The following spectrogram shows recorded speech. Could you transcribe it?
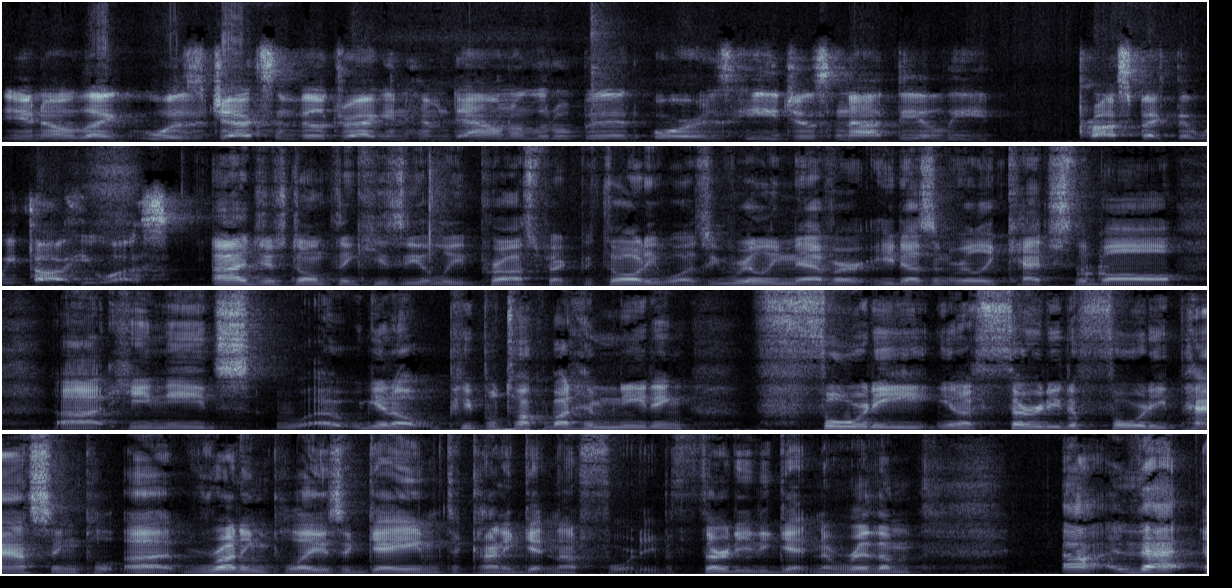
You know, like was Jacksonville dragging him down a little bit, or is he just not the elite prospect that we thought he was? I just don't think he's the elite prospect we thought he was. He really never. He doesn't really catch the ball. Uh, he needs, uh, you know, people talk about him needing 40, you know, 30 to 40 passing, uh, running plays a game to kind of get not 40, but 30 to get in a rhythm. Uh, that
